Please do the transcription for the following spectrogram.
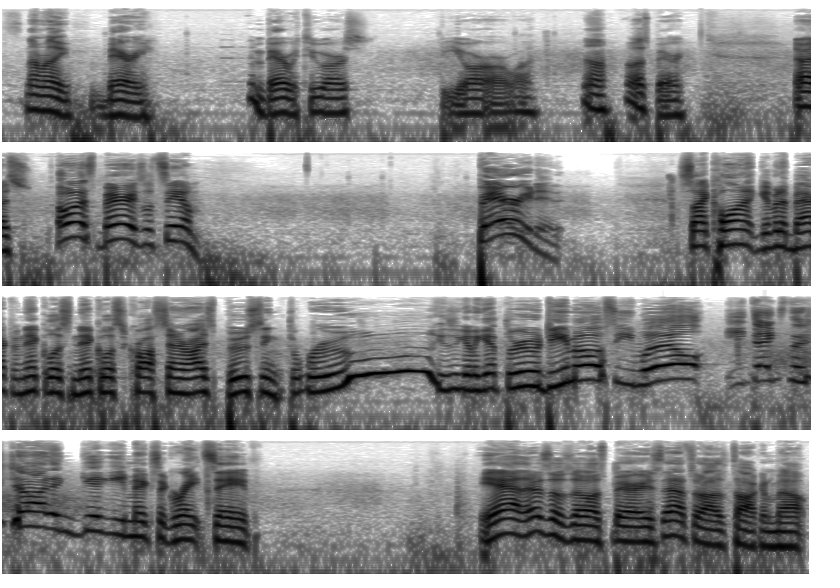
It's not really berry. Isn't bear with two R's? B R R Y. No, OS berry. Anyways, OS berries. Let's see him. Buried it. Cyclonic giving it back to Nicholas. Nicholas cross center ice, boosting through. He's going to get through. Demos, he will. He takes the shot, and Gigi makes a great save. Yeah, there's those OS berries. That's what I was talking about.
